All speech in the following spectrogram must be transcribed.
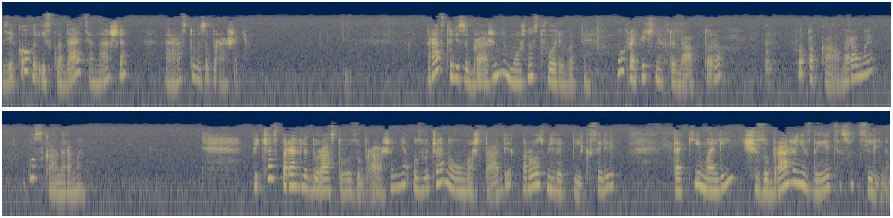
з якого і складається наше растове зображення. Растові зображення можна створювати у графічних редакторах, фотокамерами або сканерами. Під час перегляду растового зображення у звичайному масштабі розміри пікселів такі малі, що зображення здається суцільним.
